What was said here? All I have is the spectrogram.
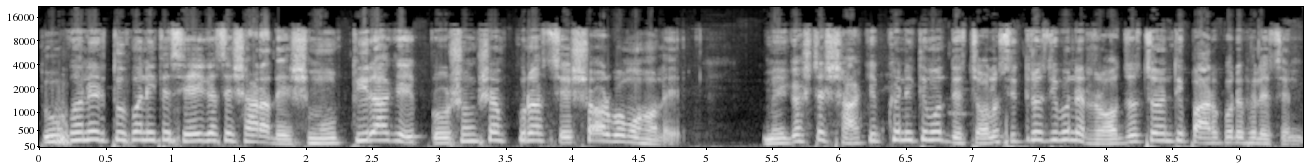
তুফানের তুফানিতে সেয়ে গেছে সারা দেশ। মুক্তির আগে প্রশংসা কুড়াচ্ছে সর্বমহলে। মেগাস্টার শাকিব খান ইতিমধ্যে চলচ্চিত্র জীবনের রজত জয়ন্তী পার করে ফেলেছেন।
